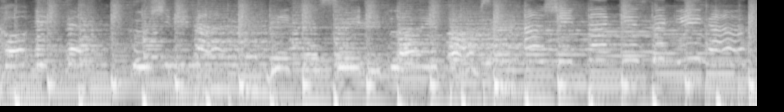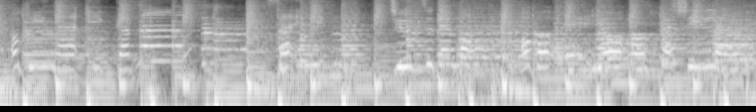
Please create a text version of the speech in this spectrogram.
恋って不思議なビタスイーロリポップし明日奇跡が起きないかな。催眠術でも覚えようかしら。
